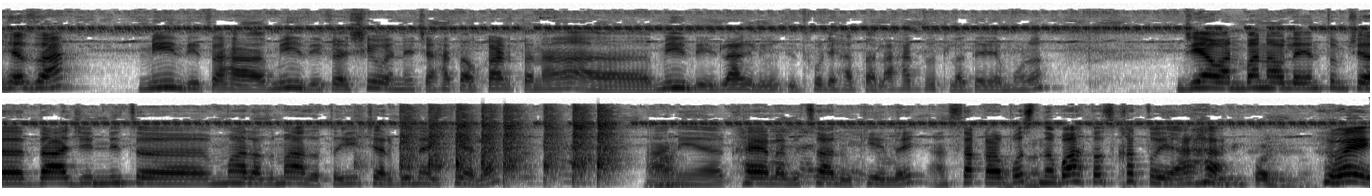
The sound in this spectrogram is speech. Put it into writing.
ह्याचा मेहंदीचा हा मेहंदी का शिवण्याच्या हातावर काढताना मेहंदी लागली होती थोडी हाताला हात धुतला त्याच्यामुळं. जेवण बनवलंय आणि तुमच्या दाजींनीच मला माझा तर विचार बी नाही केला. आणि खायला बी चालू केलंय. आणि सकाळपासून भातच खातोय या होय.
